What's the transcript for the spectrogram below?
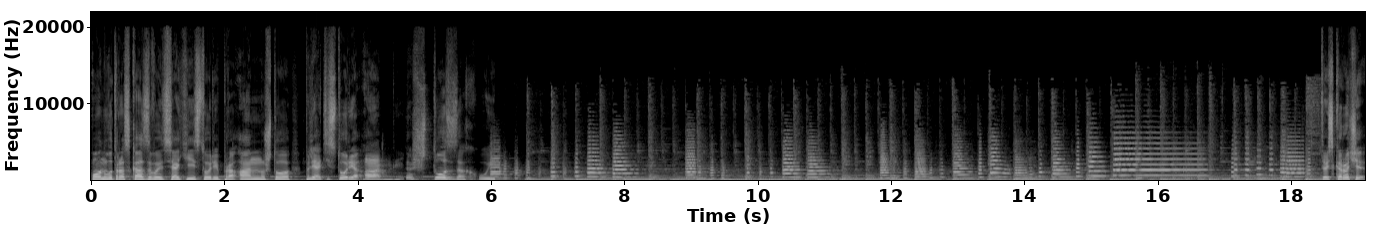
он вот рассказывает всякие истории про Анну, что, блядь, история Анны. Да что за хуй? То есть, короче,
